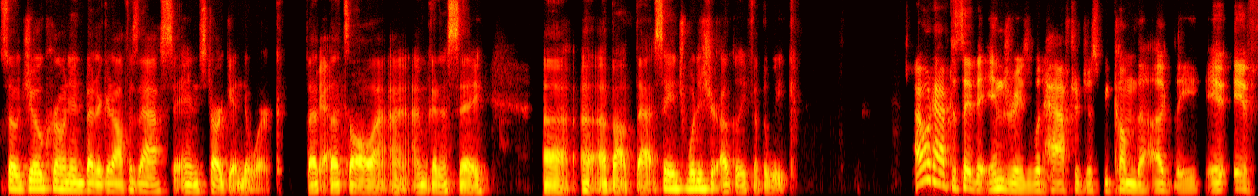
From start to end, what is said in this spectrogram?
So Joe Cronin better get off his ass and start getting to work. That Yeah. that's all I, I, I'm gonna say uh, about that. Sage, what is your ugly for the week? I would have to say the injuries would have to just become the ugly. If, if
